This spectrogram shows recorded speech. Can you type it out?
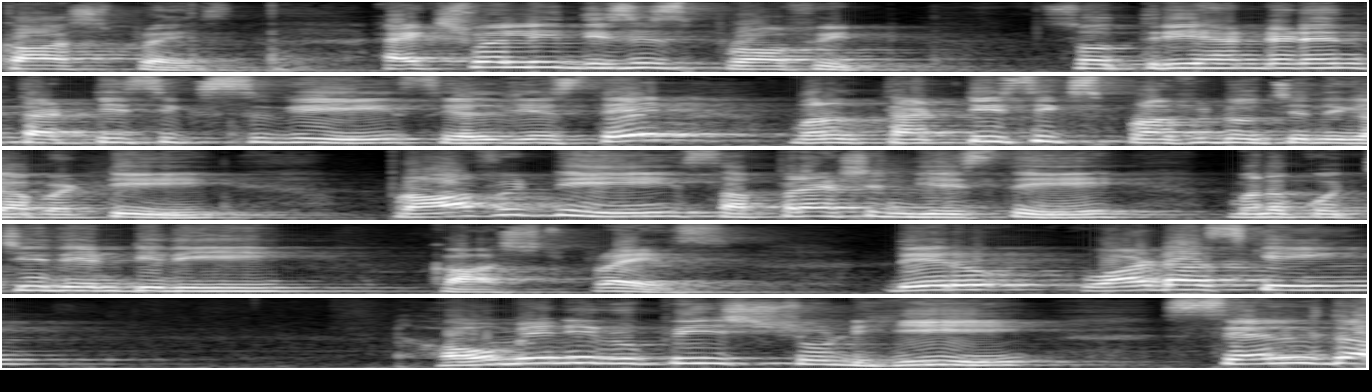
cost price. Actually, this is profit. So three hundred and thirty సిక్స్కి సేల్ చేస్తే మనకు థర్టీ సిక్స్ ప్రాఫిట్ వచ్చింది కాబట్టి ప్రాఫిట్ని సప్రాక్షన్ చేస్తే మనకు వచ్చేది ఏంటిది cost price there what asking how many rupees should he sell the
